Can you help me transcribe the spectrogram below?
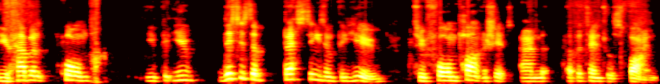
You haven't formed. You you. This is the best season for you to form partnerships and a potential spine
